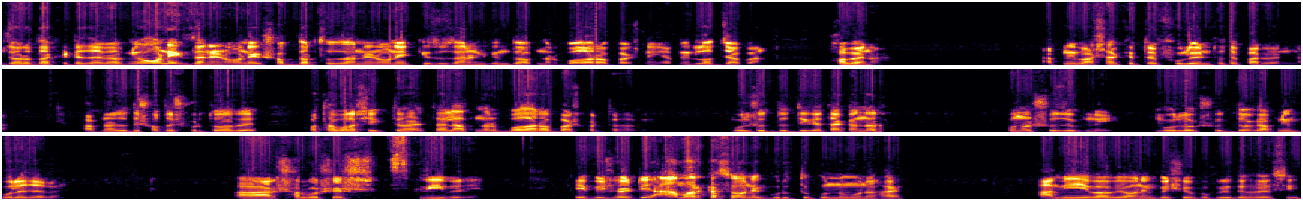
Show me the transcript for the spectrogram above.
জড়তা কেটে যাবে। আপনি অনেক জানেন, অনেক শব্দার্থ জানেন, অনেক কিছু জানেন, কিন্তু আপনার বলার অভ্যাস নেই, আপনি লজ্জা পান। হবে না। আপনি ভাষার ক্ষেত্রে ফ্লুয়েন্ট হতে পারবেন না। আপনার যদি স্বতঃস্ফূর্তভাবে কথা বলা শিখতে হয়, তাহলে আপনার বলার অভ্যাস করতে হবে। ভুল শুদ্ধর দিকে তাকানোর কোনো সুযোগ নেই। ভুল হোক, শুদ্ধ হোক, আপনি বলে যাবেন। আর সর্বশেষ স্ক্রিবেরে এই বিষয়টি আমার কাছে অনেক গুরুত্বপূর্ণ মনে হয়। আমি এভাবে অনেক বেশি উপকৃত হয়েছি।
